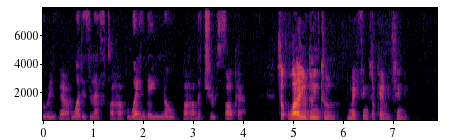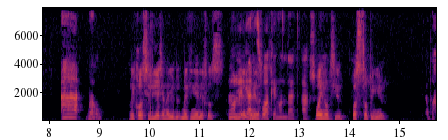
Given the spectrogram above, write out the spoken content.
ruin Yeah. what is left Uh-huh. when they know Uh-huh. the truth Okay. So what are you doing to make things okay with Cindy? ah well Reconciliation. Are you do- making any efforts? no lillian any is efforts? working on that actually Why not you? What's stopping you? well,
